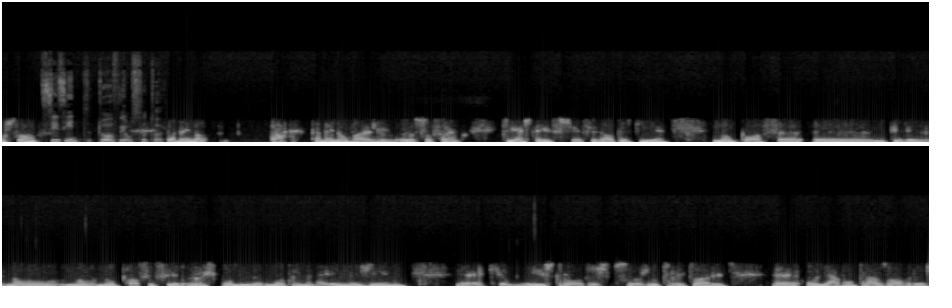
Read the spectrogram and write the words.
estou só? Sim, sim, estou a ouvi-lo, doutor. Também não, ah, também não vejo, sou franco, que esta insistência da autarquia não possa, uh, quer dizer, não, não, não possa ser respondida de uma outra maneira. Imagino uh, que o ministro ou outras pessoas no território uh, olhavam para as obras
